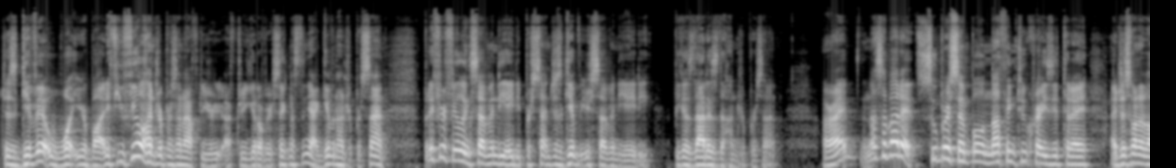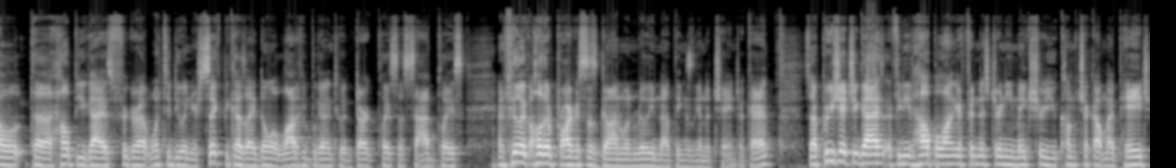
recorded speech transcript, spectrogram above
Just give it what your body if you feel 100% after you after you get over your sickness then yeah give it 100% but if you're feeling 70 80% just give it your 70 80 because that is the 100% all right, and that's about it. Super simple, nothing too crazy today. I just wanted to, help you guys figure out what to do when you're sick because I know a lot of people get into a dark place, a sad place, and feel like all their progress is gone when really nothing is going to change. Okay, so I appreciate you guys. If you need help along your fitness journey, make sure you come check out my page.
